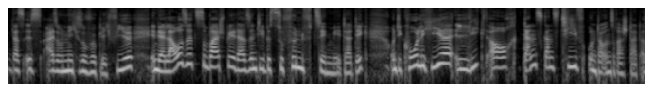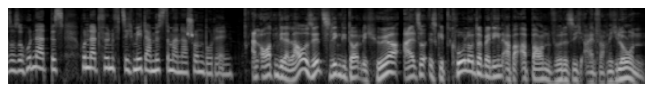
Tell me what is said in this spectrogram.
Das ist also nicht so wirklich viel. In der Lausitz zum Beispiel, da sind die bis zu 15 Meter dick. Und die Kohle hier liegt auch ganz, ganz tief unter unserer Stadt. Also so 100 bis 150 Meter müsste man da schon buddeln. An Orten wie der Lausitz liegen die deutlich höher. Also es gibt Kohle unter Berlin, aber abbauen würde sich einfach nicht lohnen.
